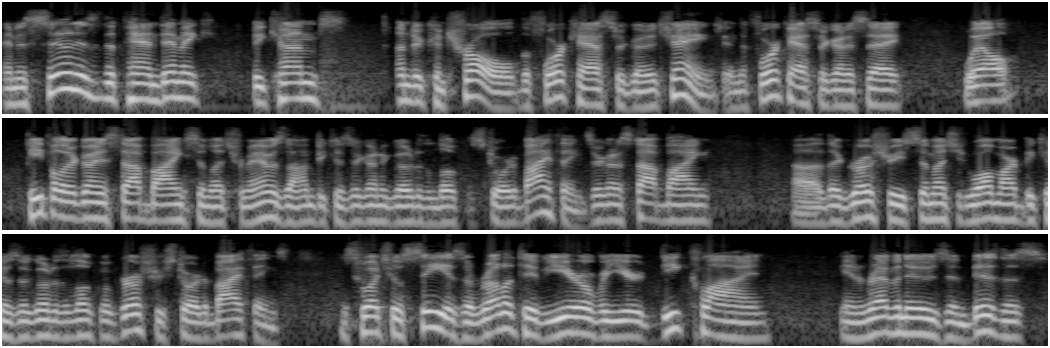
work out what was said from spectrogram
And as soon as the pandemic becomes under control, the forecasts are going to change, and the forecasts are going to say, well. People are going to stop buying so much from Amazon because they're going to go to the local store to buy things. They're going to stop buying uh, their groceries so much at Walmart because they'll go to the local grocery store to buy things. And so what you'll see is a relative year over year decline in revenues and business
